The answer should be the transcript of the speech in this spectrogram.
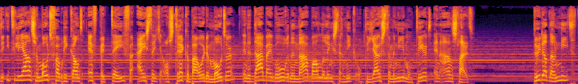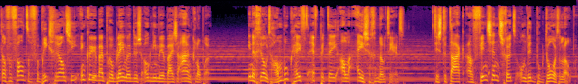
De Italiaanse motorfabrikant FPT vereist dat je als trekkerbouwer de motor en de daarbij behorende nabehandelingstechniek op de juiste manier monteert en aansluit. Doe je dat nou niet, dan vervalt de fabrieksgarantie en kun je bij problemen dus ook niet meer bij ze aankloppen. In een groot handboek heeft FPT alle eisen genoteerd. Het is de taak aan Vincent Schut om dit boek door te lopen.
